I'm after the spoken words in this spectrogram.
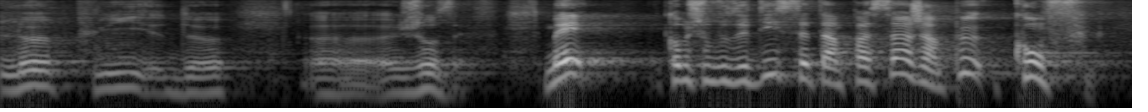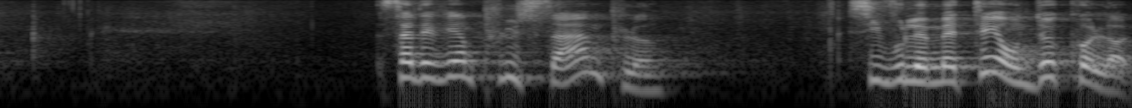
le puits de Joseph. Mais, comme je vous ai dit, c'est un passage un peu confus. Ça devient plus simple si vous le mettez en deux colonnes.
